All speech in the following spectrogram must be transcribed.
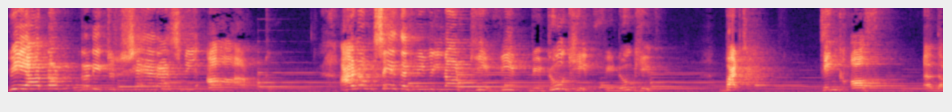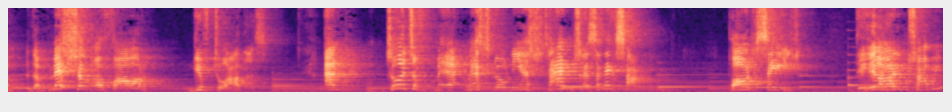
We are not ready to share as we are. I don't say that we will not give. We, we do give. We do give. But think of uh, the, the measure of our gift to others. And Church of Macedonia stands as an example. Paul says, they are in trouble.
